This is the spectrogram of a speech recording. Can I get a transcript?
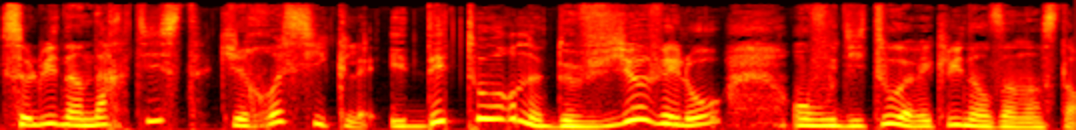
celui d'un artiste qui recycle et détourne de vieux vélos. On vous dit tout avec lui dans un instant.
